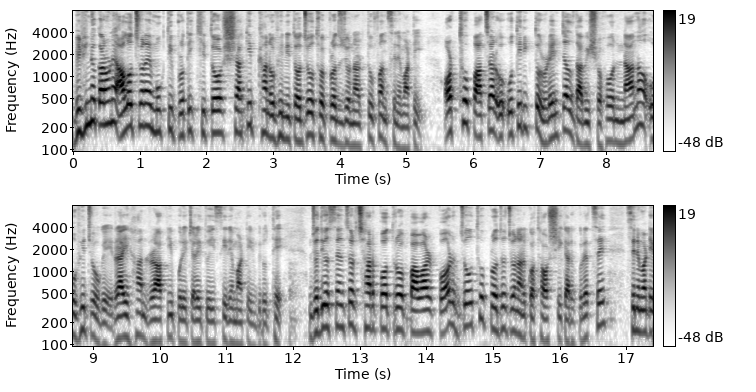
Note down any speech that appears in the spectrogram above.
বিভিন্ন কারণে আলোচনায় মুক্তি প্রতীক্ষিত শাকিব খান অভিনীত যৌথ প্রযোজনার তুফান সিনেমাটি। অর্থ পাচার ও অতিরিক্ত রেন্টাল দাবি সহ নানা অভিযোগে রাইহান রাফি পরিচালিত এই সিনেমাটির বিরুদ্ধে। যদিও সেন্সর ছাড়পত্র পাওয়ার পর যৌথ প্রযোজনার কথা অস্বীকার করেছে, সিনেমাটি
